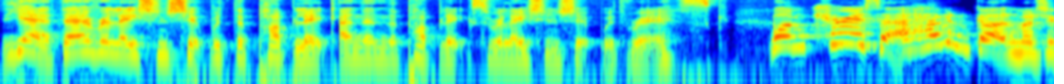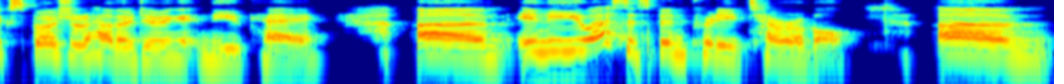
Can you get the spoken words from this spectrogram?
yeah, their relationship with the public and then the public's relationship with risk? Well, I'm curious. I haven't gotten much exposure to how they're doing it in the UK. Um, in the US, it's been pretty terrible. Um,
